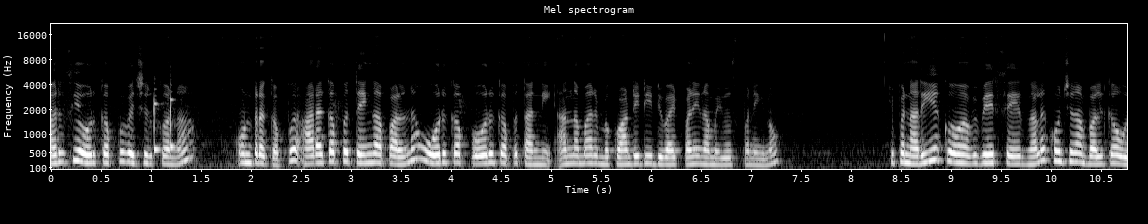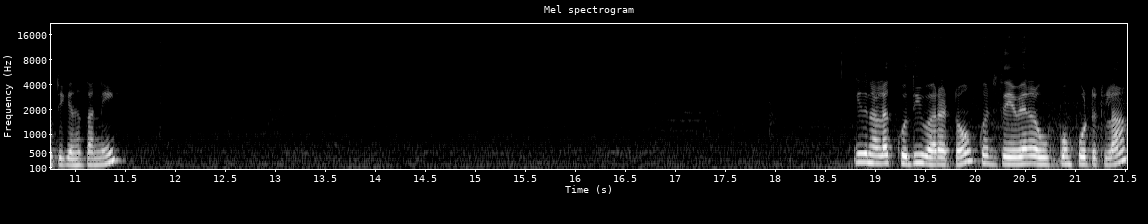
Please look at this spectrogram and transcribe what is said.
அரிசி ஒரு கப்பு வச்சுருக்கோன்னா ஒன்றரை கப்பு அரை கப்பு தேங்காய் பால்னால் ஒரு கப் ஒரு கப்பு தண்ணி. அந்த மாதிரி நம்ம குவான்டிட்டி டிவைட் பண்ணி நம்ம யூஸ் பண்ணிக்கணும். இப்போ நிறைய பேர் செய்கிறதுனால கொஞ்சம் நான் பல்காக ஊற்றிக்கிறேன் தண்ணி. இது நல்லா கொதி வரட்டும். கொஞ்சம் தேவையான உப்பும் போட்டுக்கலாம்.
